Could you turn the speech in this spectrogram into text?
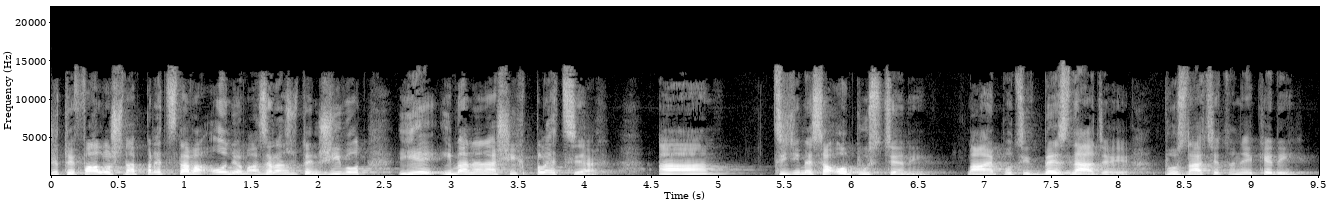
Že to je falošná predstava o ňom. A zrazu ten život je iba na našich pleciach. A cítime sa opustení. Máme pocit beznádeje. Poznáte to niekedy?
